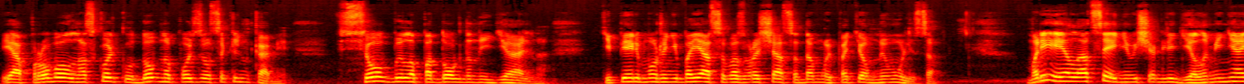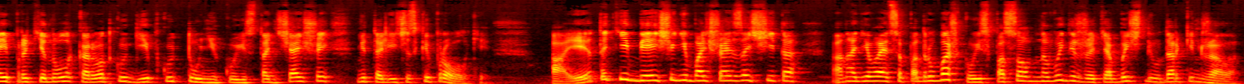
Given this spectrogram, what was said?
и опробовал, насколько удобно пользоваться клинками. Все было подогнано идеально. Теперь можно не бояться возвращаться домой по темным улицам. Мариэла оценивающе оглядела меня и протянула короткую гибкую тунику из тончайшей металлической проволоки. «А это тебе еще небольшая защита. Она одевается под рубашку и способна выдержать обычный удар кинжала».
